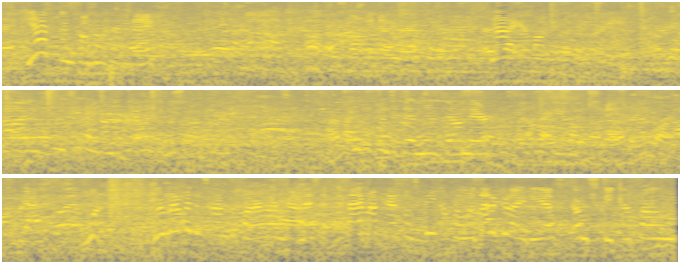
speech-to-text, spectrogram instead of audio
Yeah, I've been talking with her today. Does mommy know you're here? Or is that your mommy looking for you? Uh, she knows I'm up there with you. Since moved down there. Okay, so she knows where you are. Yeah. What, remember the time the fire alarm got messed up? If I had my parents on speakerphone, was that a good idea? On speakerphone?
